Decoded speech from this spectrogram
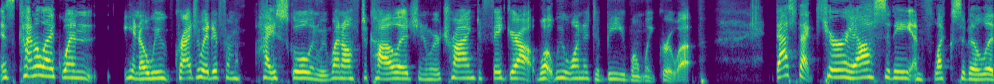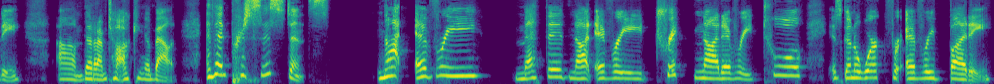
It's kind of like when you know we graduated from high school and we went off to college and we were trying to figure out what we wanted to be when we grew up that's that curiosity and flexibility um, that i'm talking about. And then persistence. Not every method not every trick not every tool is going to work for everybody.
